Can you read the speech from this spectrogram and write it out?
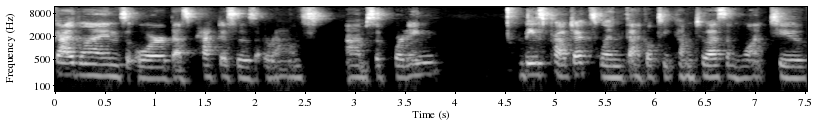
guidelines or best practices around supporting these projects when faculty come to us and want to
